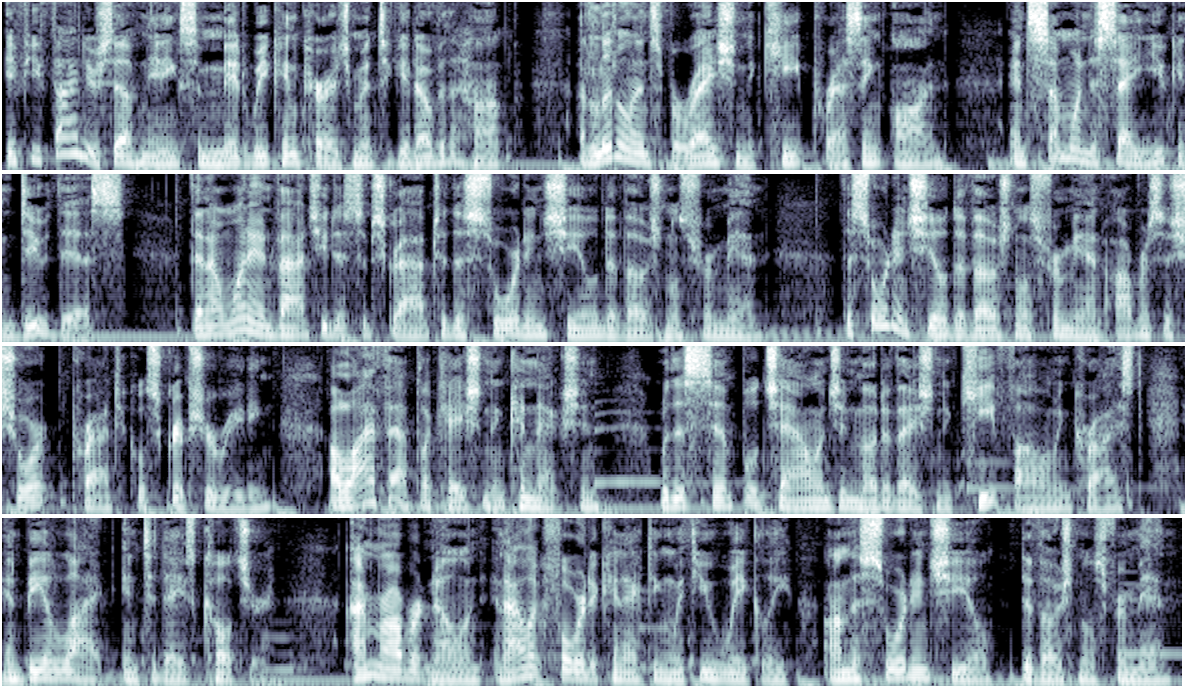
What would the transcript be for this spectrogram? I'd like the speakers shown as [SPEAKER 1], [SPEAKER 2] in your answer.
[SPEAKER 1] If you find yourself needing some midweek encouragement to get over the hump, a little inspiration to keep pressing on, and someone to say you can do this, then I want to invite you to subscribe to the Sword and Shield Devotionals for Men. The Sword and Shield Devotionals for Men offers a short, practical scripture reading, a life application and connection with a simple challenge and motivation to keep following Christ and be a light in today's culture. I'm Robert Nolan, and I look forward to connecting with you weekly on the Sword and Shield Devotionals for Men.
